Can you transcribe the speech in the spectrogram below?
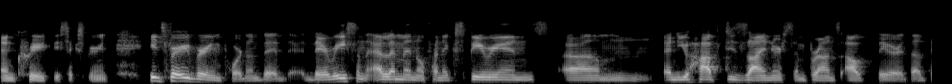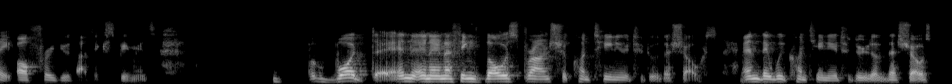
and create this experience. It's very very important that there is an element of an experience um, and you have designers and brands out there that they offer you that experience. What and, and and I think those brands should continue to do the shows and they will continue to do the, the shows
